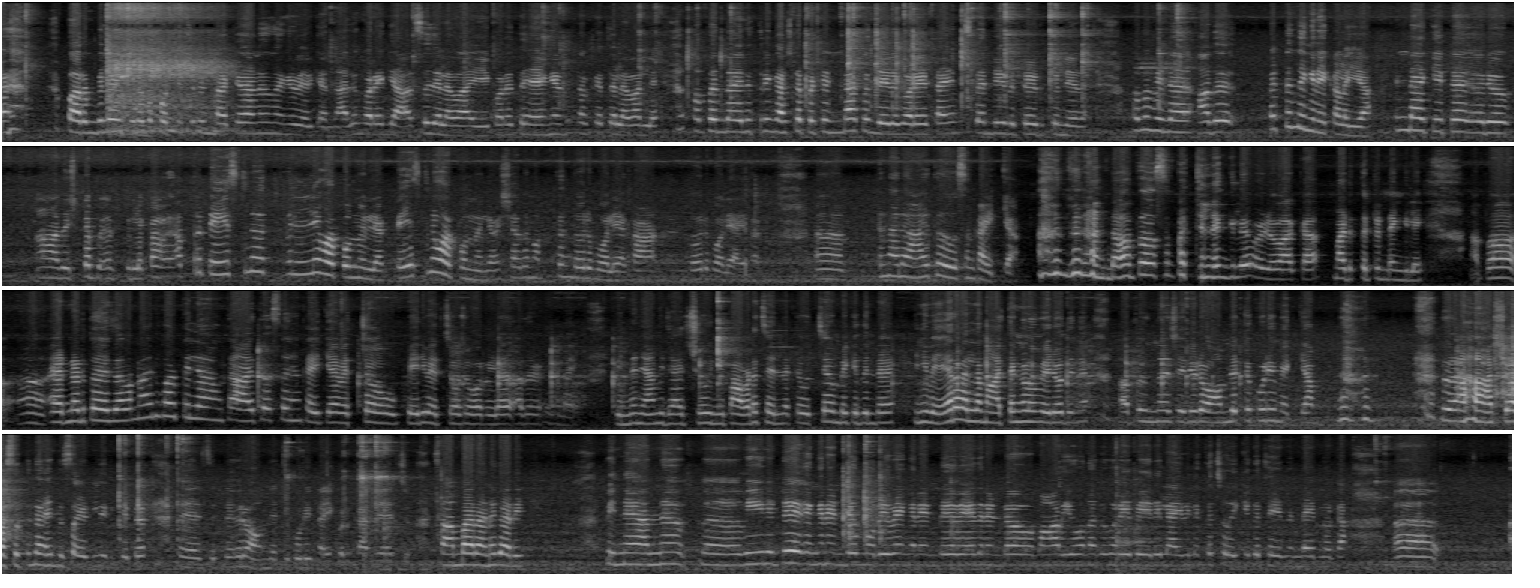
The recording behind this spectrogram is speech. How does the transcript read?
പറമ്പിൽ വെച്ചിട്ടൊക്കെ പൊട്ടിച്ചിട്ട് ഉണ്ടാക്കിയതാണെന്ന് വിചാരിക്കാം. എന്നാലും കുറേ ഗ്യാസ് ചിലവായി കുറേ തേങ്ങ ഒക്കെ ചിലവല്ലേ? അപ്പോൾ എന്തായാലും ഇത്രയും കഷ്ടപ്പെട്ട് ഉണ്ടാക്കും ചെയ്തു കുറേ ടൈം സ്പെൻഡ് ചെയ്തിട്ട് എടുക്കും ചെയ്തു. അപ്പം പിന്നെ അത് പെട്ടെന്ന് ഇങ്ങനെ കളയുക? ഉണ്ടാക്കിയിട്ട് ഒരു അത് ഇഷ്ടപ്പെട്ടില്ല. അത്ര ടേസ്റ്റിന് വലിയ കുഴപ്പമൊന്നുമില്ല. ടേസ്റ്റിന് കുഴപ്പമൊന്നുമില്ല. പക്ഷെ അത് മൊത്തം എന്തോ ഒരു പോലെയാണ് എന്തോ ഒരു പോലെ ആയതാണ്. എന്നാലും ആദ്യത്തെ ദിവസം കഴിക്കാം. രണ്ടാമത്തെ ദിവസം പറ്റില്ലെങ്കിൽ ഒഴിവാക്കാം. മടുത്തിട്ടുണ്ടെങ്കിൽ അപ്പോൾ ഏട്ടന്റെ അടുത്ത് ചോദിച്ചാൽ പറഞ്ഞാൽ അതിന് കുഴപ്പമില്ല. നമുക്ക് ആദ്യത്തെ ദിവസം ഞാൻ കഴിക്കാം. വെച്ചോ? ഉപ്പേരി വെച്ചോ? ചോറിൽ അത് ഉണ്ടായി. പിന്നെ ഞാൻ വിചാരിച്ചു ഇനിയിപ്പോൾ അവിടെ ചെന്നിട്ട് ഉച്ചയാകുമ്പോഴേക്ക് ഇതിന്റെ ഇനി വേറെ വല്ല മാറ്റങ്ങളും വരുമോ ഇതിന്? അപ്പോൾ ഇന്ന് ശരി ഒരു ഓംലെറ്റ് കൂടി വെക്കാം. ആശ്വാസത്തിന് അതിന്റെ സൈഡിൽ ഇരിക്കട്ടെ വിചാരിച്ചിട്ട് ഒരു ഓംലെറ്റ് കൂടി ഉണ്ടാക്കി കൊടുക്കാമെന്ന് വിചാരിച്ചു. സാമ്പാറാണ് കറി. പിന്നെ അന്ന് വീണിട്ട് എങ്ങനെയുണ്ട്? മുറിവ് എങ്ങനെയുണ്ട്? വേദന ഉണ്ടോ? മാറിയോ എന്നൊക്കെ കുറേ പേര് ലൈവിലൊക്കെ ചോദിക്കുകയൊക്കെ ചെയ്യുന്നുണ്ടായിരുന്നു കേട്ടോ.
